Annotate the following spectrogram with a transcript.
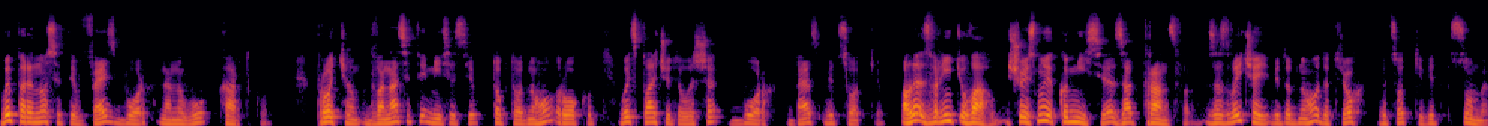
Ви переносите весь борг на нову картку. Протягом 12 місяців, тобто одного року, ви сплачуєте лише борг без відсотків. Але зверніть увагу, що існує комісія за трансфер, зазвичай від 1 до 3% від суми.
